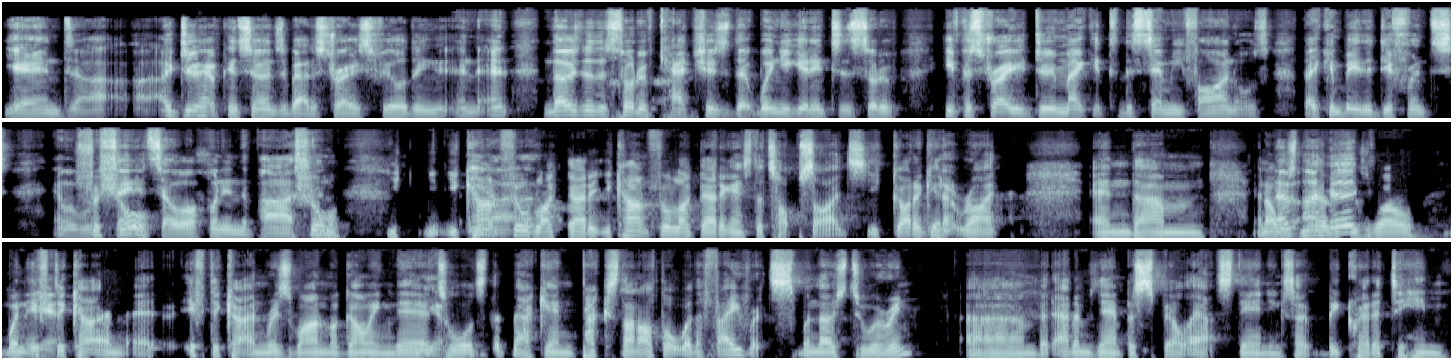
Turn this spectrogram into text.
Yeah, and uh, I do have concerns about Australia's fielding, and and those are the sort of catches that when you get into the sort of if Australia do make it to the semi-finals, they can be the difference. And we've For seen sure. it so often in the past. Sure, and, you, you, can't you know, field like that. You can't feel like that against the top sides. You've got to get it right. And um and I was no, nervous heard, as well when Iftikhar yeah. and uh, Iftikhar and Rizwan were going there yeah. towards the back end. Pakistan, I thought were the favourites when those two were in. Um, but Adam Zampa's spell outstanding. So big credit to him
